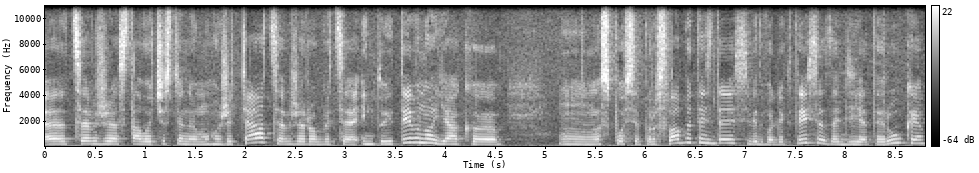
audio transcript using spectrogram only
Е, це вже стало частиною мого життя, це вже робиться інтуїтивно, як е, спосіб розслабитись десь, відволіктися, задіяти руки. Е,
